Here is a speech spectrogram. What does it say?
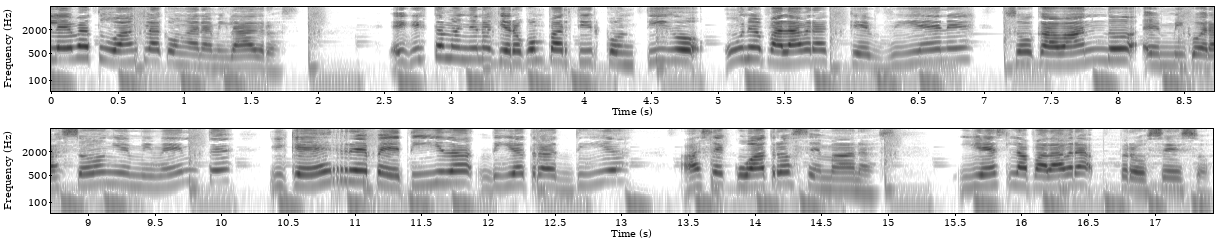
Eleva tu ancla con Ana Milagros. En esta mañana quiero compartir contigo una palabra que viene socavando en mi corazón y en mi mente y que es repetida día tras día hace cuatro semanas. Y es la palabra proceso.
